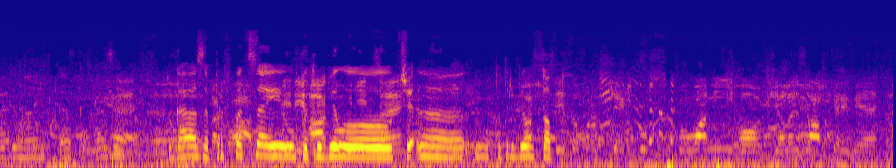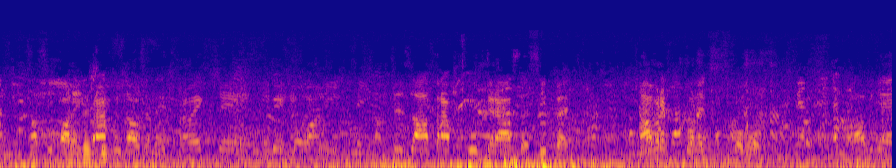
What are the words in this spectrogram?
година, как каза, тогава за първ път се е употребило, че, а, употребил топ. Je to prostě kus kovaného železa, v kterým je nasypaný prach, uzavřený v projekci, uvěchovaný přes zátrapku, která se sype navrch, konec toho. Hlavně,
